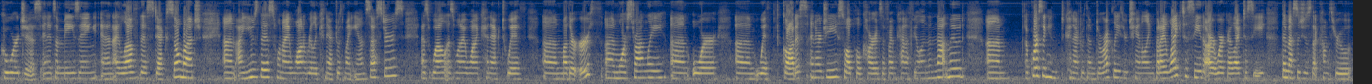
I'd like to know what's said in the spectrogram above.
gorgeous and it's amazing. And I love this deck so much. Um, I use this when I want to really connect with my ancestors, as well as when I want to connect with um, Mother Earth uh, more strongly, um, or um, with goddess energy. So I'll pull cards if I'm kind of feeling in that mood. Of course, I can connect with them directly through channeling, but I like to see the artwork. I like to see the messages that come through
